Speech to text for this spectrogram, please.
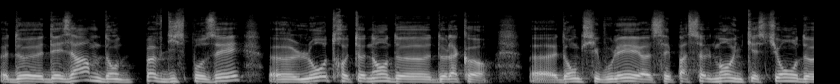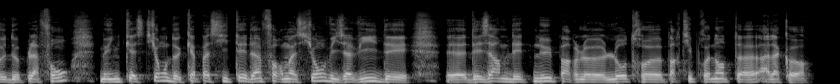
de, des armes dont peuvent disposer euh, l'autre tenant de, de l'accord. Euh, donc, si vous voulez, euh, c'est pas seulement une question de, de mais une question de capacité d'information vis-à-vis des, euh, des armes détenues par l'autre partie prenante à, l'accord.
